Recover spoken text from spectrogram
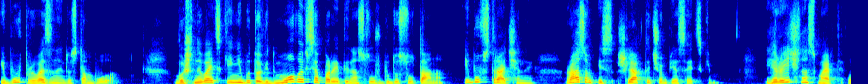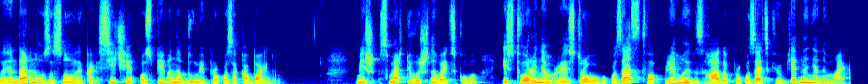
і був привезений до Стамбула. Вишневецький нібито відмовився перейти на службу до султана і був страчений разом із шляхтичем П'ясецьким. Героїчна смерть легендарного засновника Січі оспівана в думі про козака Байду. Між смертю Вишневецького і створенням реєстрового козацтва прямих згадок про козацькі об'єднання немає.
